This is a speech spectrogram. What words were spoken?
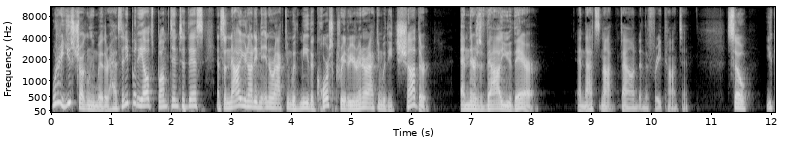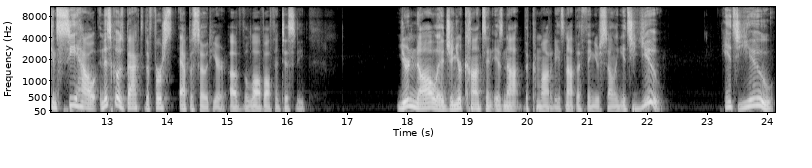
what are you struggling with? Or has anybody else bumped into this? And so now you're not even interacting with me, the course creator, you're interacting with each other and there's value there. And that's not found in the free content. So you can see how, and this goes back to the first episode here of the law of authenticity. Your knowledge and your content is not the commodity, it's not the thing you're selling, it's you. It's you.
